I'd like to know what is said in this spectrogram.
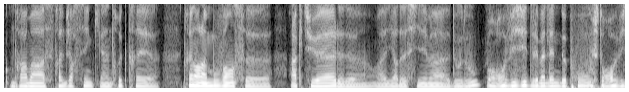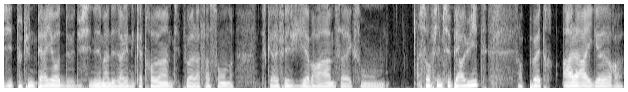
Contrairement à Stranger Thing, qui est un truc très, très dans la mouvance euh, actuelle, de, on va dire, de cinéma doudou. On revisite les Madeleines de Proust, on revisite toute une période de- du cinéma des années 80, un petit peu à la façon de, ce qu'avait fait J. Abrams avec son, son film Super 8. Ça peut être à la rigueur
